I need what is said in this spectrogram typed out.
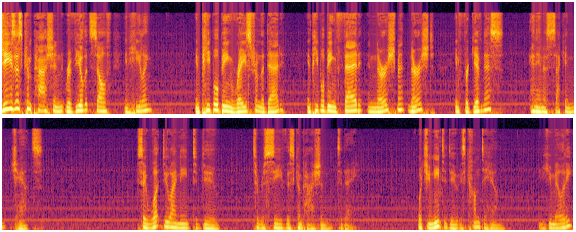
Jesus' compassion revealed itself in healing, in people being raised from the dead, in people being fed and nourishment, nourished, in forgiveness, and in a second chance say, What do I need to do to receive this compassion today? What you need to do is come to Him in humility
